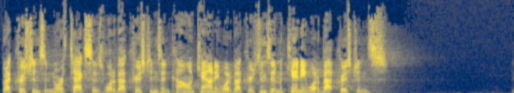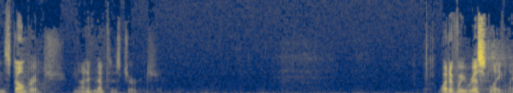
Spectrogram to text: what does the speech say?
What about Christians in North Texas? What about Christians in Collin County? What about Christians in McKinney? What about Christians in Stonebridge, United Methodist Church? What have we risked lately?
